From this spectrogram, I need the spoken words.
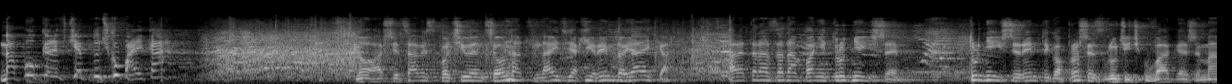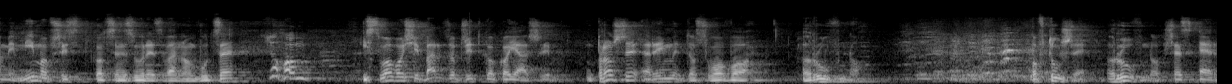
na pukel wciepnąć kufajka. No, aż się cały spociłem, co ona znajdzie, jaki rym do jajka. Ale teraz zadam pani trudniejsze. Trudniejszy rym, tylko proszę zwrócić uwagę, że mamy mimo wszystko cenzurę zwaną WC Słucham. I słowo się bardzo brzydko kojarzy. Proszę rym do słowo równo. Powtórzę, równo przez R.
